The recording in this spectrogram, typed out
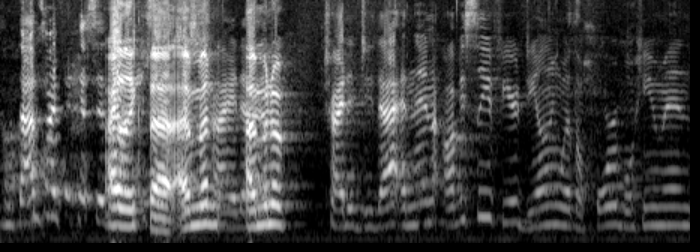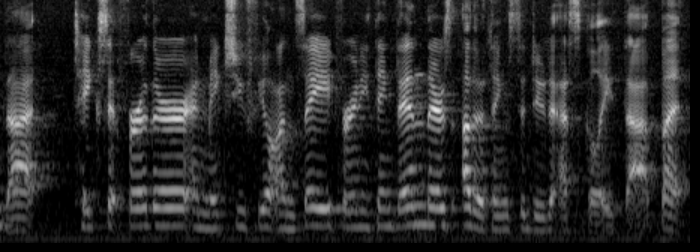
um, that's my biggest I like that. I'm gonna- to- I'm gonna- try to do that. And then obviously, if you're dealing with a horrible human that takes it further and makes you feel unsafe or anything, then there's other things to do to escalate that. But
